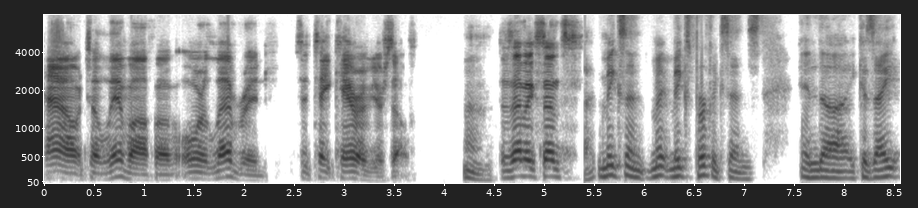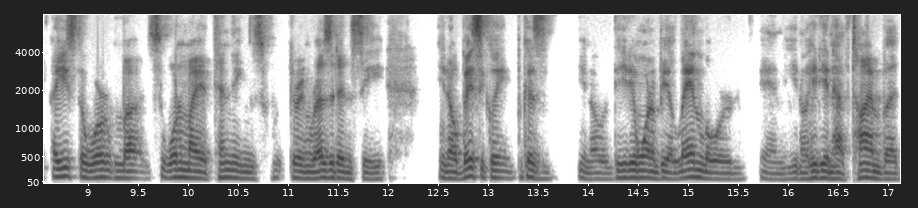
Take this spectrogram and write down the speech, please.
how to live off of or leverage to take care of yourself. Hmm. Does that make sense? It makes sense. Makes perfect sense and because uh, I I used to work my, one of my attendings during residency, you know, basically because you know he didn't want to be a landlord and you know he didn't have time, but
